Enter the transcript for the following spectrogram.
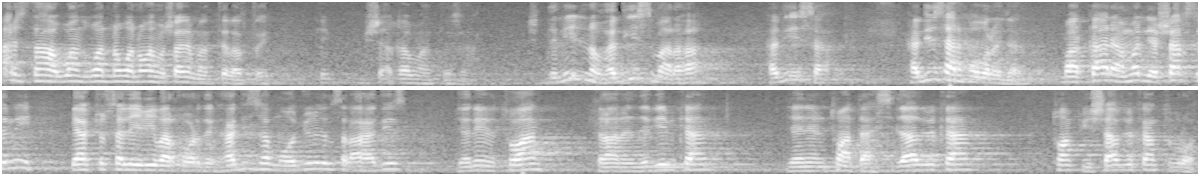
هر جتا وان وان وان وان مشان من تلفتی مش اقا من تسا دلیل نو؟ حدیث مارها حدیث حدیث حرف ولا جان بار کار عمل یا شخص نی یا تو سلیبی بار خورده حدیث موجود ہے صراحه حدیث جنین توان رانندگی بکن جنین توان تحصیلات بکن توان پیشرفت بکن تو برات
